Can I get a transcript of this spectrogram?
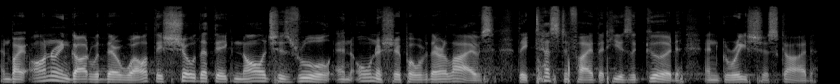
And by honoring God with their wealth, they show that they acknowledge His rule and ownership over their lives. They testify that He is a good and gracious God.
